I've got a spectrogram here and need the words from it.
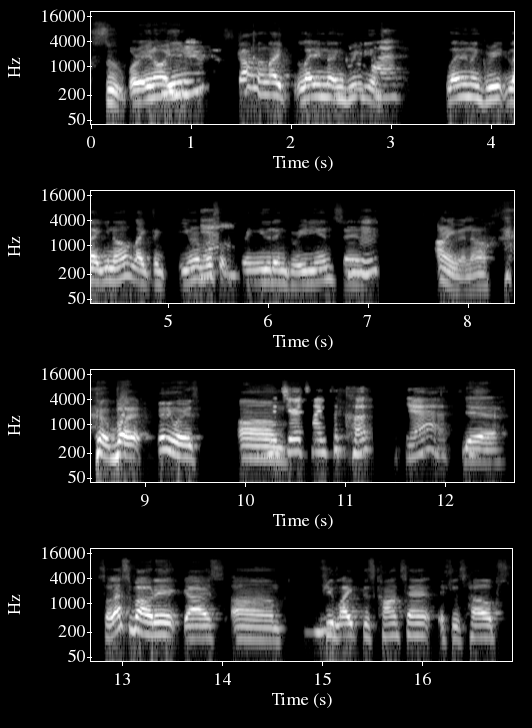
soup or you know Mhm. you're just kind of like letting the ingredients Yeah. Letting the ingredient like you know like the universe will bring you the ingredients and Mhm. i don't even know but anyways um it's your time to cook. Yeah. yeah so that's about it guys um if Mm-hmm. you like this content if this helps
